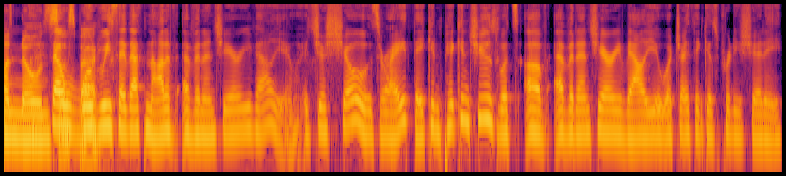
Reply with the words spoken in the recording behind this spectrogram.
unknown So suspect. would we say that's not of evidentiary value? It just shows, right? They can pick and choose what's of evidentiary value, which I think is pretty shitty.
